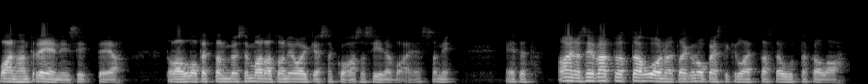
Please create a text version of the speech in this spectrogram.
vanhan treenin sitten ja tavallaan lopettanut myös se maratoni oikeassa kohdassa siinä vaiheessa, niin et, et, aina se ei välttämättä ole huono, että aika nopeastikin laittaa sitä uutta kalaa,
